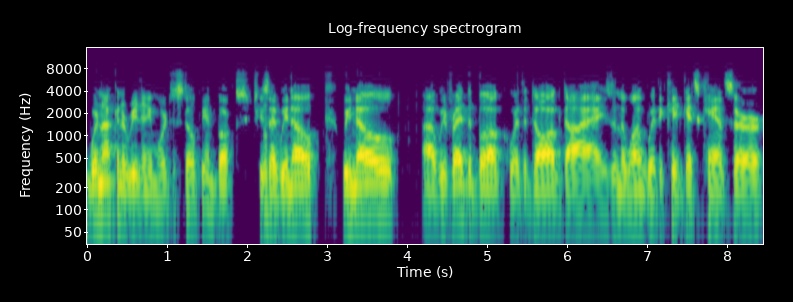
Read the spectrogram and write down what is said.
"We're not going to read any more dystopian books." She said, "We know, we know." Uh, we've read the book where the dog dies, and the one where the kid gets cancer,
